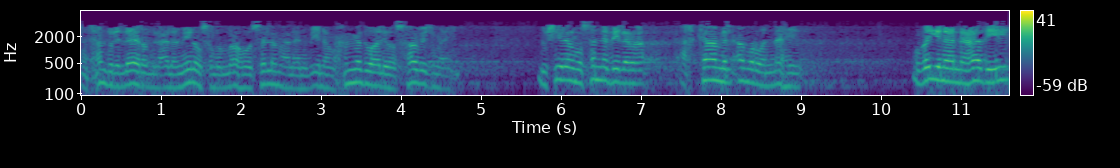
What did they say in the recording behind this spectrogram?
الحمد لله رب العالمين وصلى الله وسلم على نبينا محمد وآله وأصحابه أجمعين. يشير المصنف إلى أحكام الأمر والنهي. وبين أن هذه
